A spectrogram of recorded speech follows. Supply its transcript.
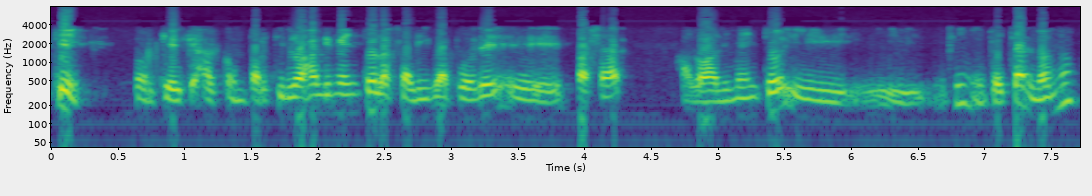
qué? Porque al compartir los alimentos, la saliva puede eh, pasar a los alimentos y, en fin, infectarnos, ¿no?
